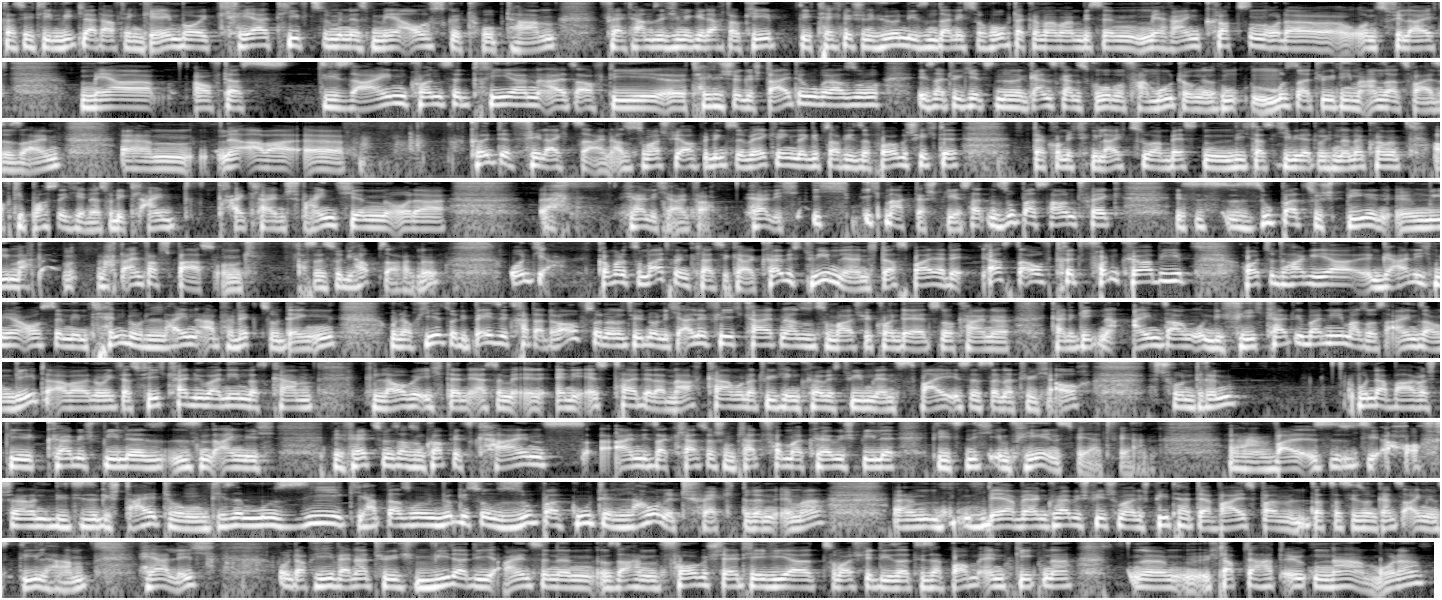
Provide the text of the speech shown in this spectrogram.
dass sich die Entwickler da auf den Gameboy kreativ zumindest mehr ausgetobt haben. Vielleicht haben sie sich irgendwie gedacht, okay, die technischen Hürden, die sind da nicht so hoch, da können wir mal ein bisschen mehr reinklotzen oder uns vielleicht mehr auf das Design konzentrieren als auf die äh, technische Gestaltung oder so, ist natürlich jetzt nur eine ganz, ganz grobe Vermutung. Es muss natürlich nicht mehr ansatzweise sein. Ähm, ne, aber äh, könnte vielleicht sein. Also zum Beispiel auch bei Link's Awakening, da gibt es auch diese Vorgeschichte, da komme ich gleich zu am besten, nicht, dass ich hier wieder durcheinander komme. Auch die Bosse hier, ne? so die kleinen, drei kleinen Schweinchen oder... Äh, herrlich einfach. Herrlich. Ich, ich mag das Spiel. Es hat einen super Soundtrack. Es ist super zu spielen irgendwie. Macht, macht einfach Spaß und das ist so die Hauptsache. Ne? Und ja, Kommen wir zum weiteren Klassiker, Kirby's Dream Land. Das war ja der erste Auftritt von Kirby. Heutzutage ja gar nicht mehr aus dem Nintendo Line-Up wegzudenken. Und auch hier so die Basics hat er drauf, sondern natürlich noch nicht alle Fähigkeiten. Also zum Beispiel konnte er jetzt noch keine, keine Gegner einsaugen und die Fähigkeit übernehmen. Also das Einsaugen geht, aber noch nicht das Fähigkeiten übernehmen. Das kam, glaube ich, dann erst im NES-Teil, der danach kam. Und natürlich in Kirby's Dream Land 2 ist es dann natürlich auch schon drin wunderbares Spiel. Kirby-Spiele sind eigentlich, mir fällt zumindest aus dem Kopf jetzt keins, einen dieser klassischen Plattformer-Kirby-Spiele, die jetzt nicht empfehlenswert wären. Äh, weil es ist auch schon diese Gestaltung, diese Musik, ihr habt da so wirklich so ein super gute Laune-Track drin immer. Ähm, wer, wer ein Kirby-Spiel schon mal gespielt hat, der weiß, dass das hier so einen ganz eigenen Stil haben. Herrlich. Und auch hier werden natürlich wieder die einzelnen Sachen vorgestellt. Hier, hier zum Beispiel dieser, dieser Baumend Gegner, ähm, ich glaube, der hat irgendeinen Namen, oder?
